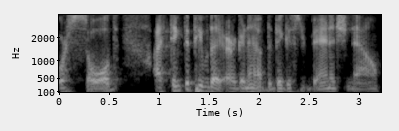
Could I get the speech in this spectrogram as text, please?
or sold. I think the people that are going to have the biggest advantage now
